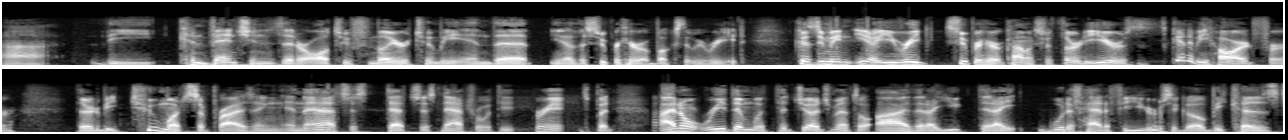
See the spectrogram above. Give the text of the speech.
uh, the conventions that are all too familiar to me in the you know the superhero books that we read. Because I mean, you know, you read superhero comics for thirty years, it's going to be hard for there to be too much surprising, and that's just that's just natural with the experience. But I don't read them with the judgmental eye that I that I would have had a few years ago because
